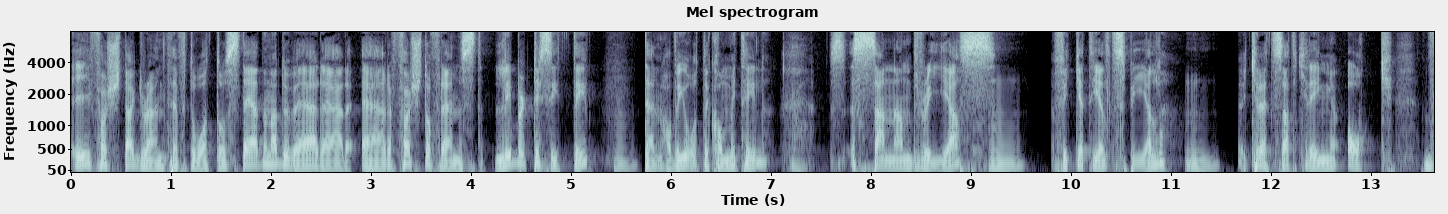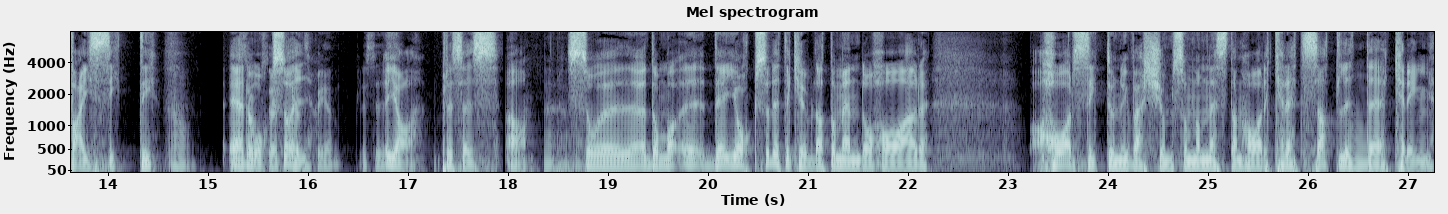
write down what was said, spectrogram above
i första Grand Theft Auto, städerna du är där är först och främst Liberty City, mm. den har vi återkommit till. San Andreas mm. fick ett helt spel. Mm kretsat kring och Vice City ja. är det också, också i. Precis. Ja, precis. Ja. Så eh, de, eh, det är ju också lite kul att de ändå har har sitt universum som de nästan har kretsat lite mm. kring.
